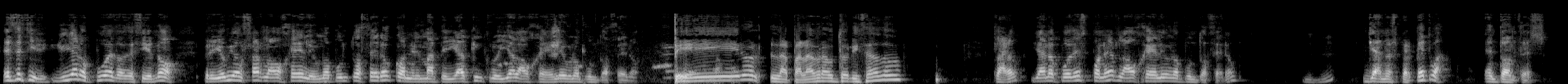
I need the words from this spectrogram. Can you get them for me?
Es decir, yo ya no puedo decir, no, pero yo voy a usar la OGL 1.0 con el material que incluía la OGL 1.0. Pero la palabra autorizado. Claro, ya no puedes poner la OGL 1.0. Ya no es perpetua. Entonces,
